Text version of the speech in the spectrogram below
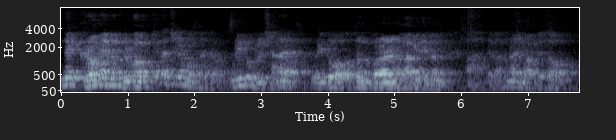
근데 그럼에도 불구하고 깨닫지를 못하죠. 우리도 그렇잖아요. 우리도 어떤 고난을 당하게 되면 아, 내가 하나님 앞에서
